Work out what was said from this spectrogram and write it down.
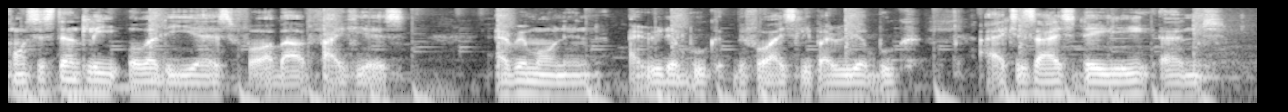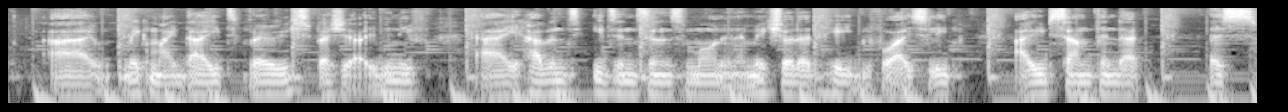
consistently over the years for about five years. Every morning, I read a book. Before I sleep, I read a book. I exercise daily and I make my diet very special. Even if I haven't eaten since morning, I make sure that hey, before I sleep, I eat something that is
